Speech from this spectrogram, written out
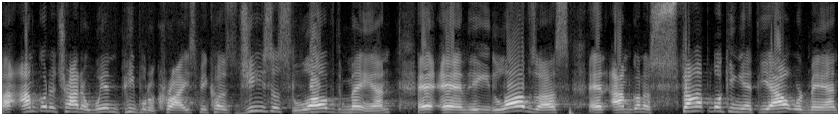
I'm going to try to win people to Christ because Jesus loved man and, and he loves us, and I'm going to stop looking at the outward man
